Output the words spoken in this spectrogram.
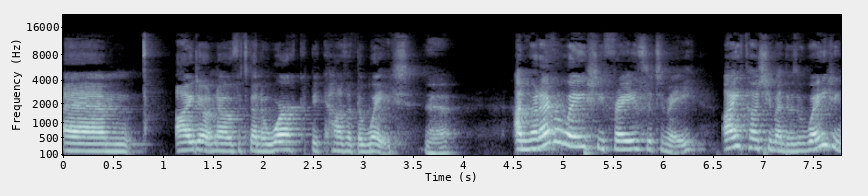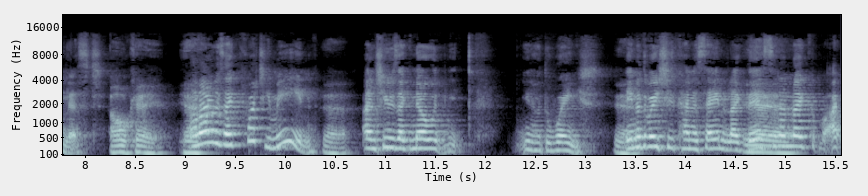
um, I don't know if it's going to work because of the weight. Yeah. And whatever way she phrased it to me, I thought she meant there was a waiting list. Okay. Yeah. And I was like, what do you mean? Yeah. And she was like, no, you know, the weight. Yeah. You know, the way she's kind of saying it like this. Yeah, And I'm like, I,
